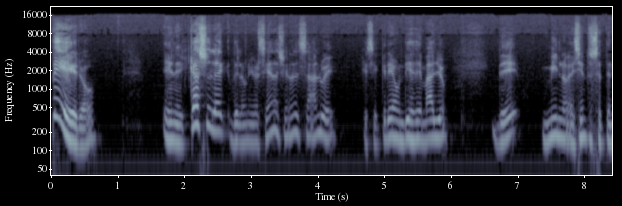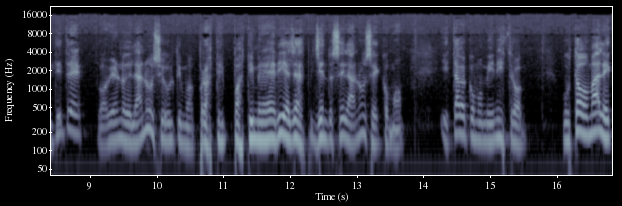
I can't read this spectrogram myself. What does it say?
Pero, en el caso de la, Universidad Nacional de San Luis, que se crea un 10 de mayo de 1973, gobierno de Lanús, último postimería, ya yéndose Lanús, como, y estaba como ministro Gustavo Malek,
